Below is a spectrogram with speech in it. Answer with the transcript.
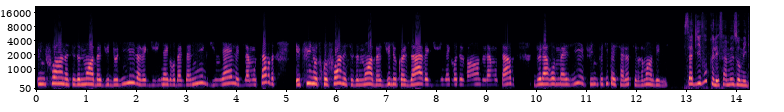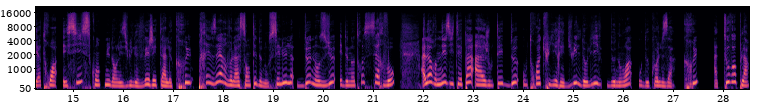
une fois un assaisonnement à base d'huile d'olive avec du vinaigre balsamique, du miel et de la moutarde. Et puis une autre fois un assaisonnement à base d'huile de colza avec du vinaigre de vin, de la moutarde, de l'arôme magie et puis une petite échalote. C'est vraiment un délice. Saviez-vous que les fameux oméga 3 et 6 contenus dans les huiles végétales crues préservent la santé de nos cellules, de nos yeux et de notre cerveau Alors n'hésitez pas à ajouter 2 ou 3 cuillerées d'huile d'olive, de noix ou de colza cru à tous vos plats.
